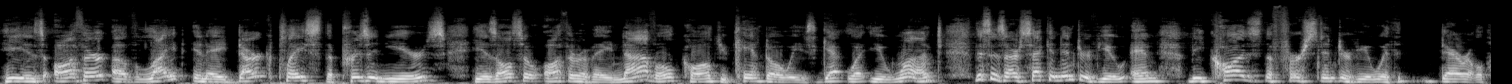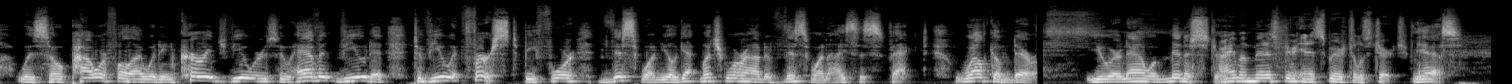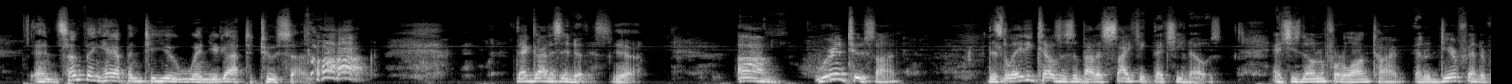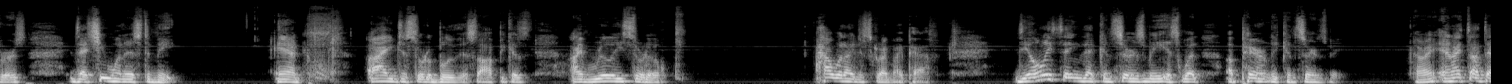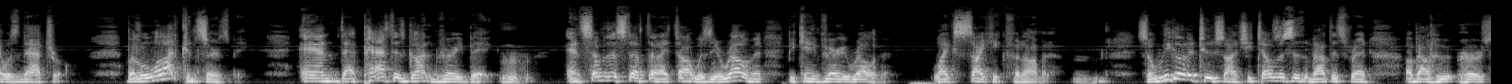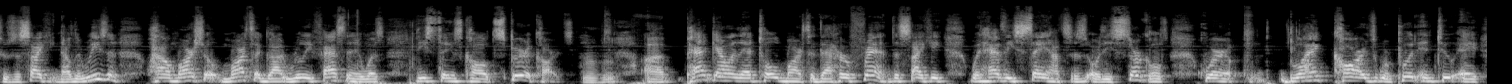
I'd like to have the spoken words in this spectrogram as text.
He is author of Light in a Dark Place, The Prison Years. He is also author of a novel called You Can't Always Get What You Want. This is our second interview, and because the first interview with Darryl was so powerful. I would encourage viewers who haven't viewed it to view it first before this one. You'll get much more out of this one, I suspect. Welcome, Darryl. You are now a minister. I am a minister in a spiritualist church. Yes. And something happened to you when you got to Tucson. that got us into this. Yeah. Um, we're in Tucson. This lady tells us about a psychic that she knows, and she's known him for a long time, and a dear friend of hers that she wanted us to meet. And I just sort of blew this off because I'm really sort of, how would I describe my path? The only thing that concerns me is what apparently concerns me. All right. And I thought that was natural, but a lot concerns me. And that path has gotten very big. Mm-hmm. And some of the stuff that I thought was irrelevant became very relevant like psychic phenomena. Mm-hmm. So we go to Tucson. She tells us about this friend about who, hers who's a psychic. Now the reason how Marshall, Martha got really fascinated was these things called spirit cards. Mm-hmm. Uh, Pat Gallaudet told Martha that her friend, the psychic, would have these seances or these circles where blank cards were put into a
